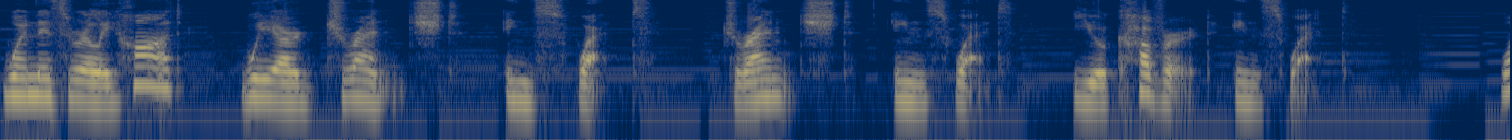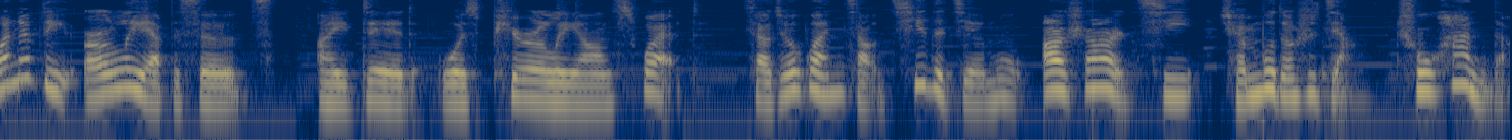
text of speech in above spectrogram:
When it's really hot, we are drenched in sweat. Drenched in sweat. You're covered in sweat. One of the early episodes I did was purely on sweat. 小酒馆早期的节目二十二期全部都是讲出汗的。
